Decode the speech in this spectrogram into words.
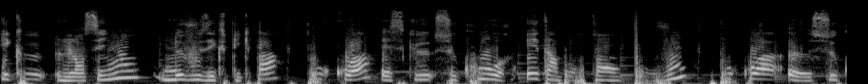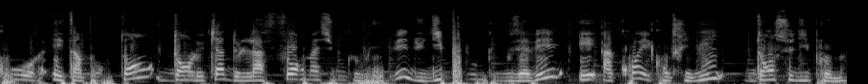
et que l'enseignant ne vous explique pas pourquoi est-ce que ce cours est important pour vous pourquoi euh, ce cours est important dans le cadre de la formation que vous suivez, du diplôme que vous avez et à quoi il contribue dans ce diplôme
